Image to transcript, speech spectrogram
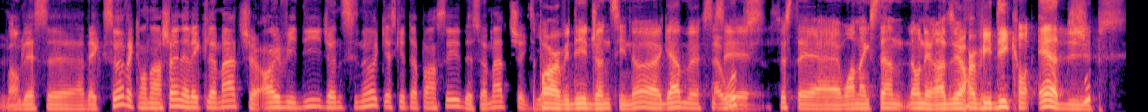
Je Bon. vous laisse euh, avec ça. Fait qu'on enchaîne avec le match RVD John Cena. Qu'est-ce que tu as pensé de ce match? C'est pas RVD John Cena, euh, Gab? Ça, Ah, c'est- oups. ça, c'était euh, One Night Stand. Là, on est rendu à RVD contre Edge. Oups.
